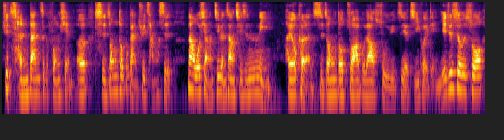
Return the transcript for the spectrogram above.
去承担这个风险，而始终都不敢去尝试，那我想基本上其实你很有可能始终都抓不到属于自己的机会点，也就是说，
